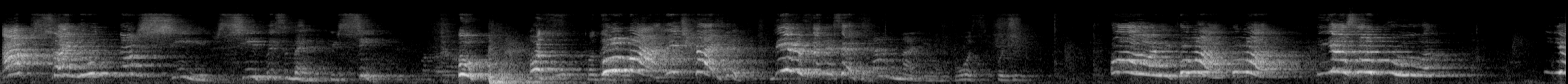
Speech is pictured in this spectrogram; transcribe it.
Абсолютно всі, всі письменники, всі. Фу, господи. Кума, не чекайте! Вірус занесете! Та на господи. Ой, кума, кума, я забула. Я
